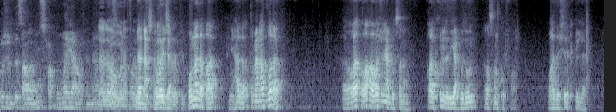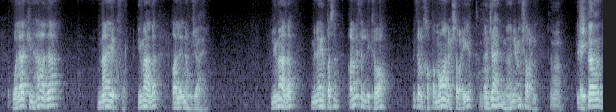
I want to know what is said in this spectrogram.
رجل دس على مصحف وما يعرف انها لا لا هو ما نفهم لا نعم بس هو أنا يجهل. هو ماذا قال؟ يعني هذا طبعا هذا ضلال. رأى رأى رجل يعبد صنما قال كل الذي يعبدون الأصنام كفار وهذا شرك بالله. ولكن هذا ما يكفر. لماذا؟ قال لأنه جاهل لماذا؟ من أين قسم؟ قال مثل الإكراه مثل الخطأ موانع شرعية تمام. الجهل مانع شرعي تمام طيب. اجتهد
